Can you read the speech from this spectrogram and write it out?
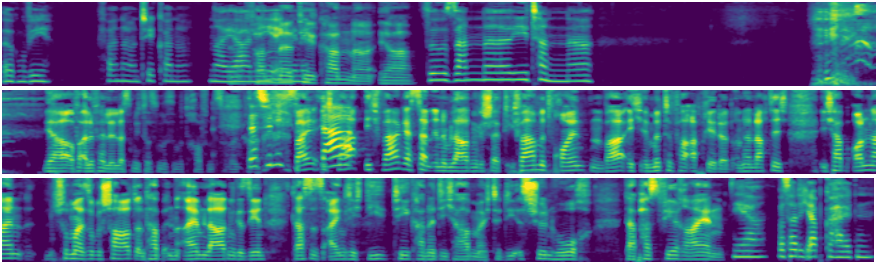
Irgendwie. Pfanne und Teekanne. Naja, nee, Pfanne, irgendwie nicht. Teekanne, ja. Susanne die Tanne. Ja, auf alle Fälle lass mich das ein bisschen betroffen zurück. Das finde ich- Weil ich war, ich war gestern in einem Ladengeschäft. Ich war mit Freunden, war ich in Mitte verabredet und dann dachte ich, ich habe online schon mal so geschaut und habe in einem Laden gesehen, das ist eigentlich die Teekanne, die ich haben möchte. Die ist schön hoch, da passt viel rein. Ja, was hatte ich abgehalten?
